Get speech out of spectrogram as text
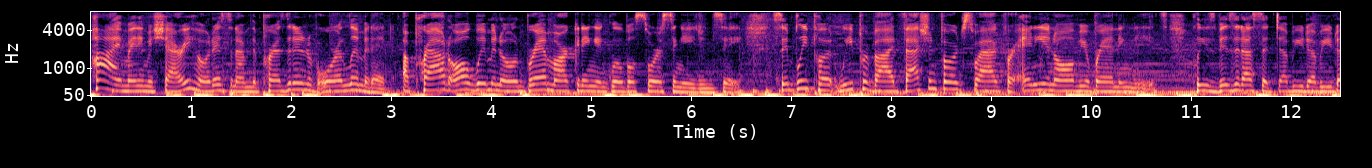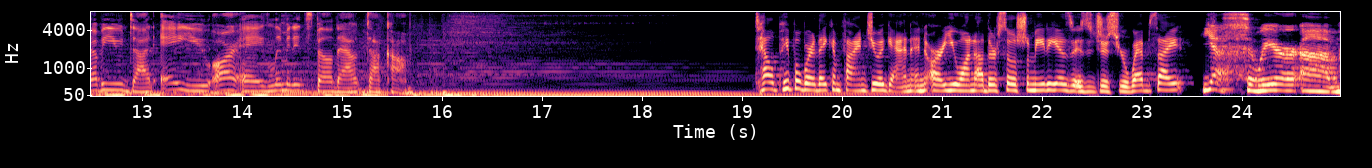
Hi, my name is Shari Hodis, and I'm the president of Aura Limited, a proud all women owned brand marketing and global sourcing agency. Simply put, we provide fashion forward swag for any and all of your branding needs. Please visit us at www.auralimitedspelledout.com. tell people where they can find you again. And are you on other social medias? Is it just your website? Yes. So we are, um,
